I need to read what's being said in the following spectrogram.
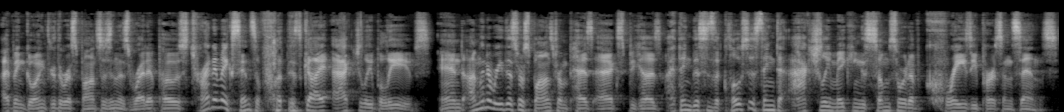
I've been going through the responses in this Reddit post, trying to make sense of what this guy actually believes. And I'm going to read this response from PezX because I think this is the closest thing to actually making some sort of crazy person sense.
